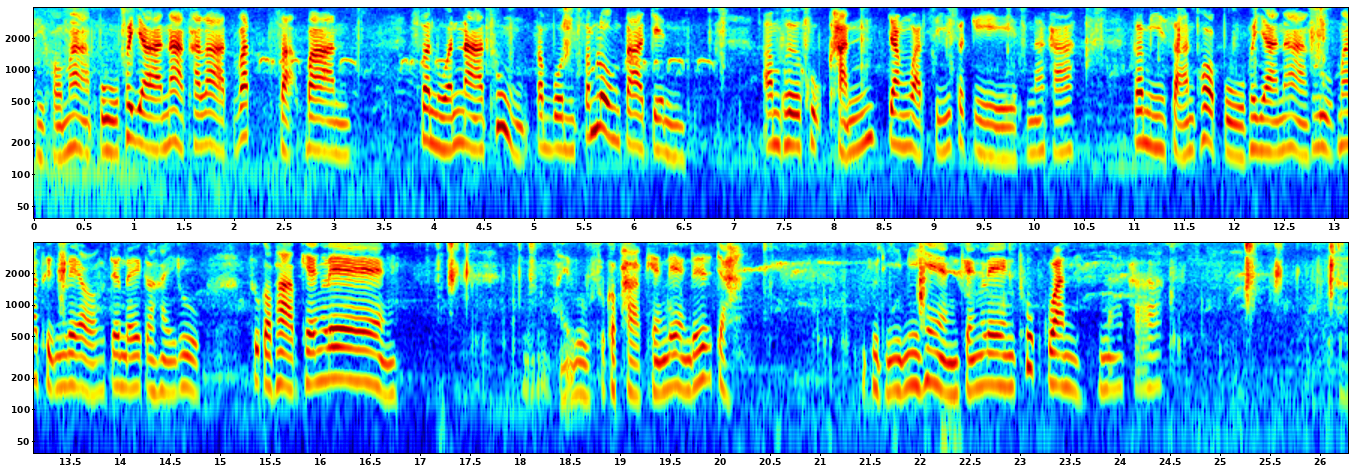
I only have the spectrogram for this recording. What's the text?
ที่เขามาปูพญานาคราชวัดสะบาน สนวนนาทุ่งตำบลสำโรงตาเจนอำเภอขุขันจังหวัดศรีสะเกดนะคะ ก็มีสารพ่อปู่พญานาคลูกมาถึงแล้ว จังไดก็ให้ลูกสุขภาพแข็งแรง ให้ลูกสุขภาพแข็งแรงเด้อจ้ะอยู่ดีมีแห้งแข็งแรงทุกวันนะคะสา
